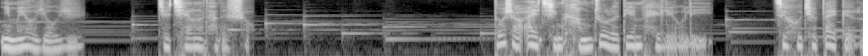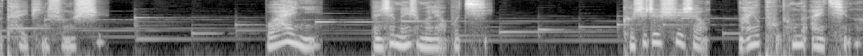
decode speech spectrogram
你没有犹豫，就牵了他的手。多少爱情扛住了颠沛流离，最后却败给了太平盛世。我爱你，本身没什么了不起。可是这世上哪有普通的爱情啊？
